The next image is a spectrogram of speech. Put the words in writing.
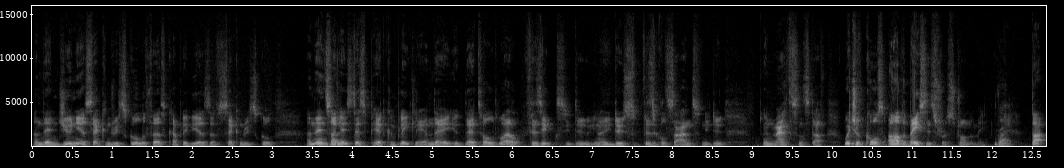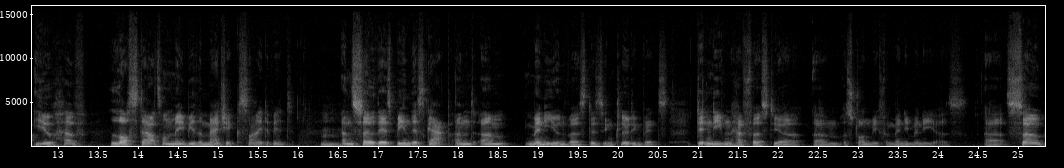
and then junior secondary school, the first couple of years of secondary school, and then suddenly it's disappeared completely. And they they're told, well, physics, you do you know you do physical science and you do and maths and stuff, which of course are the basis for astronomy. Right. But you have lost out on maybe the magic side of it, and so there's been this gap. And um, many universities, including WITS, didn't even have first year um, astronomy for many many years. Uh, so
